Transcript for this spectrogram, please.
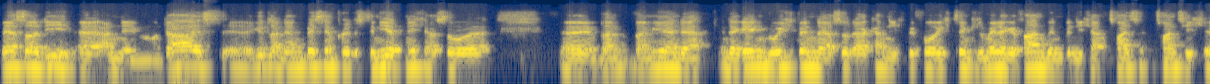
wer soll die äh, annehmen? Und da ist äh, Jütland ein bisschen prädestiniert, nicht? Also äh, äh, bei, bei mir in der, in der Gegend, wo ich bin, also da kann ich, bevor ich zehn Kilometer gefahren bin, bin ich an 20, 20 äh,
